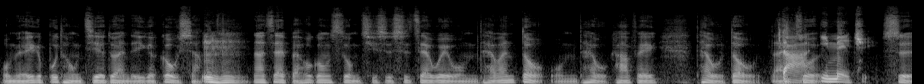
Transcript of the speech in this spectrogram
我们有一个不同阶段的一个构想。嗯嗯。那在百货公司，我们其实是在为我们台湾豆、我们泰武咖啡、泰武豆来做 image，是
